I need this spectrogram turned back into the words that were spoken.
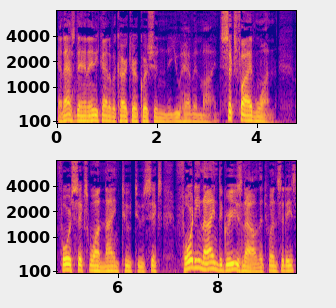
and ask Dan any kind of a car care question you have in mind. Six five one. 461 9226. 49 degrees now in the Twin Cities.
